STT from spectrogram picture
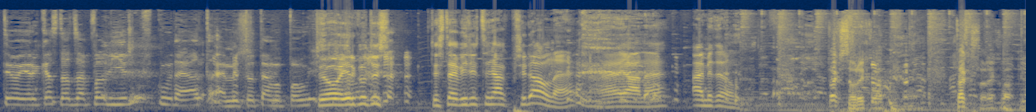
ty Jirka snad zapal výřivku, ne? A to Emi to tam opouští. Ty jo, Jirku, ty, jsi- ty jsi té výřivce nějak přidal, ne? Ne, já ne. A my to jenom. Tak sorry chlapi. Tak sorry chlapi.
